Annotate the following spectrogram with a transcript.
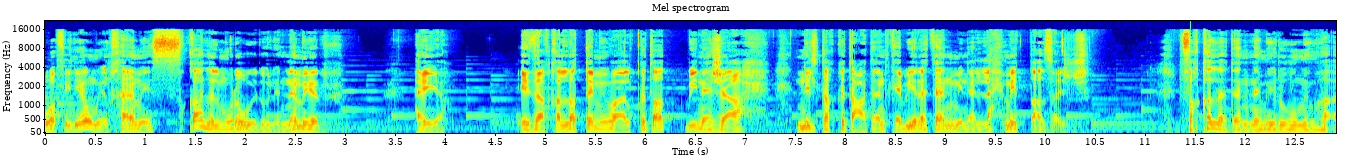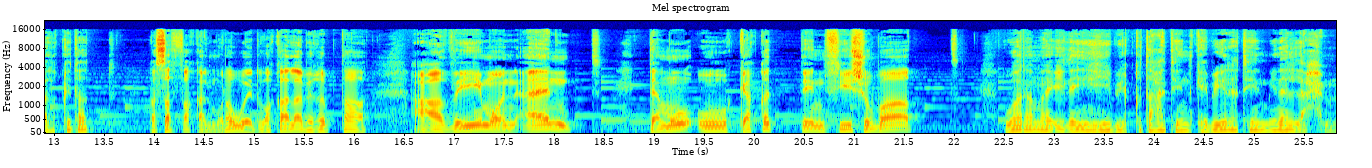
وفي اليوم الخامس قال المروض للنمر هيا. إذا قلدت مواء القطط بنجاح نلت قطعة كبيرة من اللحم الطازج. فقلد النمر مواء القطط فصفق المروض وقال بغبطة عظيم أنت تموء كقط في شباط. ورمى إليه بقطعة كبيرة من اللحم.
